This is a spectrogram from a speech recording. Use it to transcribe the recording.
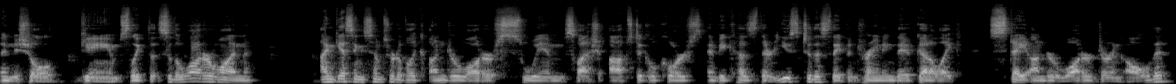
initial games? Like, the, so the water one, I'm guessing some sort of like underwater swim slash obstacle course, and because they're used to this, they've been training. They've got to like stay underwater during all of it.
